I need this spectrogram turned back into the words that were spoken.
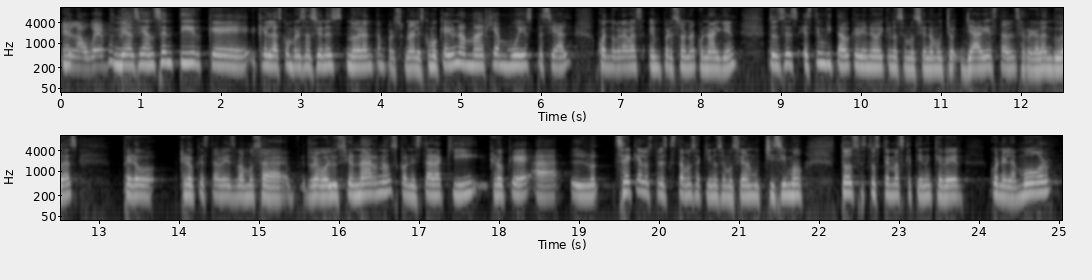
en la web. me hacían sentir que, que las conversaciones no eran tan personales, como que hay una magia muy especial cuando grabas en persona con alguien. Entonces, este invitado que viene hoy, que nos emociona mucho, ya había estado en Se Regalan Dudas, pero creo que esta vez vamos a revolucionarnos con estar aquí. Creo que a sé que a los tres que estamos aquí nos emocionan muchísimo todos estos temas que tienen que ver con el amor,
